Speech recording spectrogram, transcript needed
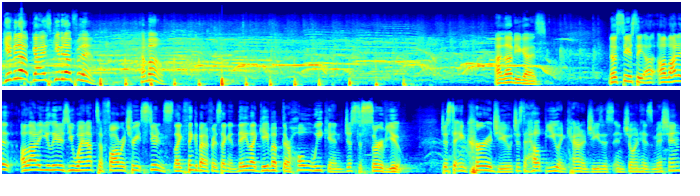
Give it up, guys. Give it up for them. Come on. I love you guys. No, seriously, a, a, lot of a lot of you leaders, you went up to fall retreat. Students, like think about it for a second. They like gave up their whole weekend just to serve you, just to encourage you, just to help you encounter Jesus and join His mission.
